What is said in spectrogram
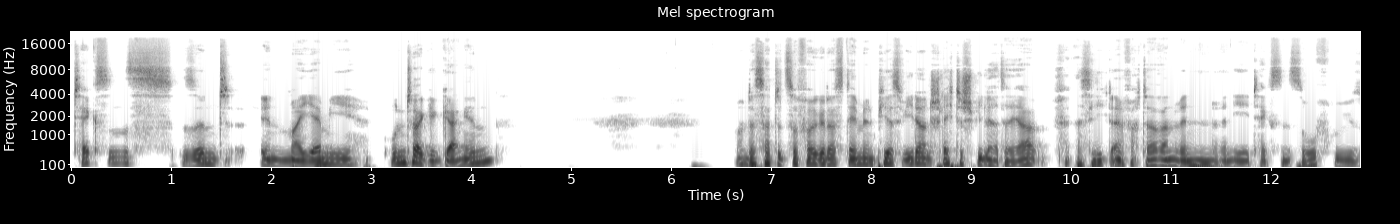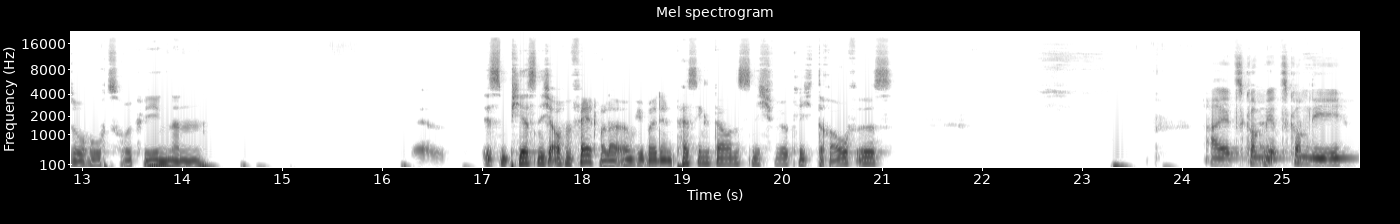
Texans sind in Miami untergegangen. Und das hatte zur Folge, dass Damian Pierce wieder ein schlechtes Spiel hatte. Ja, es liegt einfach daran, wenn, wenn die Texans so früh so hoch zurückliegen, dann äh, ist ein Pierce nicht auf dem Feld, weil er irgendwie bei den Passing Downs nicht wirklich drauf ist. Ah, jetzt kommen, jetzt kommen die,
